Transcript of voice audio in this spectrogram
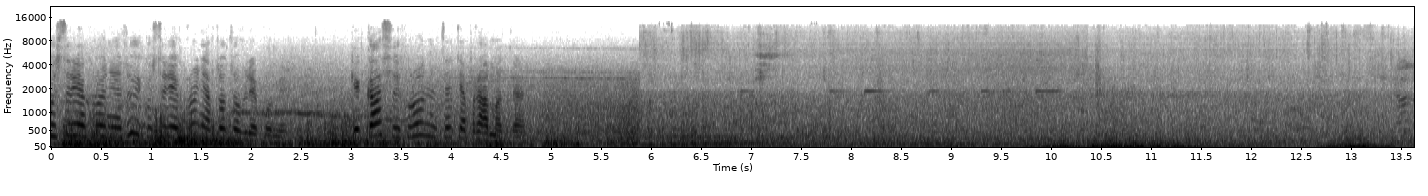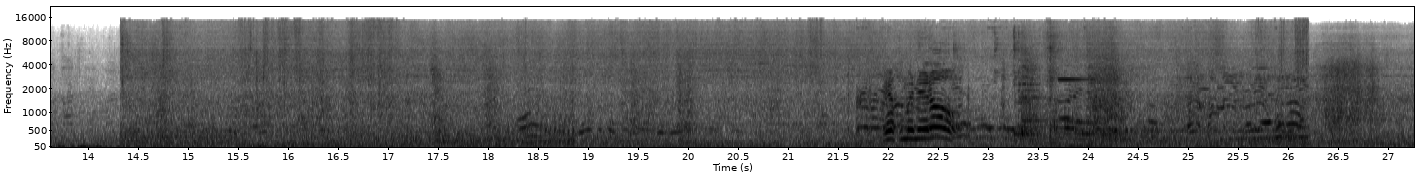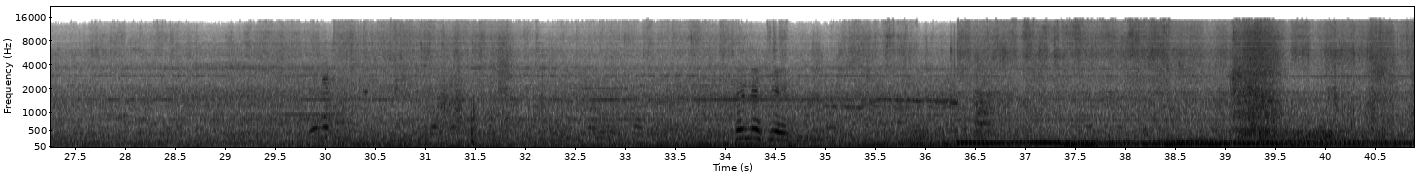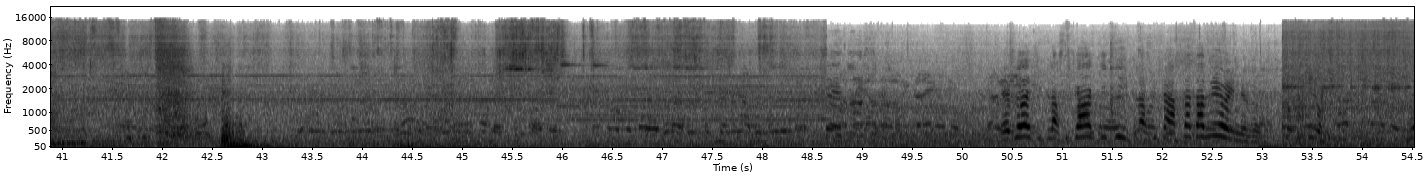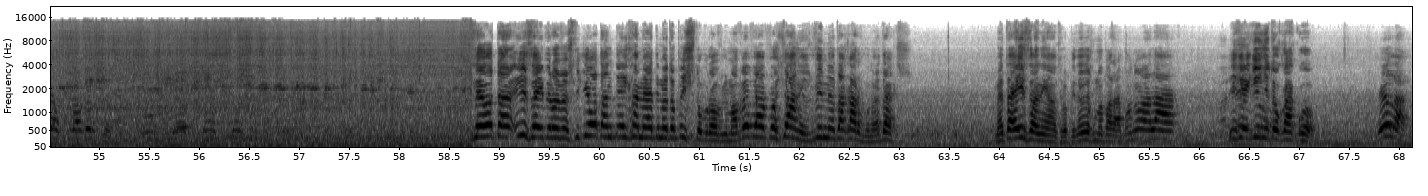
23 χρόνια εδώ, 23 χρόνια αυτό το βλέπουμε. Και κάθε χρόνο τέτοια πράγματα. Έχουμε νερό. Δεν έχει. Εδώ έχει πλαστικά και εκεί πλαστικά. Αυτά τα δύο είναι εδώ. Ήρθε όταν, ήρθε η πυροσβεστική όταν είχαμε αντιμετωπίσει το πρόβλημα. Βέβαια βοηθάνε, σβήνουν τα κάρβουνα, εντάξει. Μετά ήρθαν οι άνθρωποι, δεν έχουμε παράπονο, αλλά είχε γίνει το κακό. Έλα.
